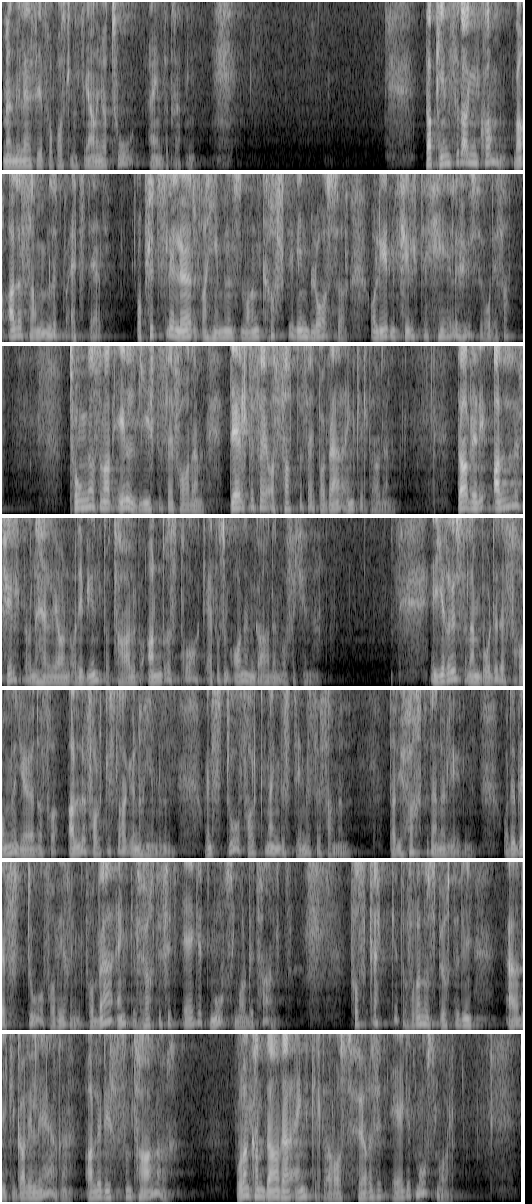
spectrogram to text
Men vi leser fra Apostelens gjerninger 2, 1-13. Da pinsedagen kom, var alle samlet på ett sted. Og plutselig lød det fra himmelen som var en kraftig vind blåser, og lyden fylte hele huset hvor de satt. Tunger som av ild viste seg for dem, delte seg og satte seg på hver enkelt av dem. Da ble de alle fylt av Den hellige ånd, og de begynte å tale på andre språk ettersom ånden ga dem å forkynne. I Jerusalem bodde det fromme jøder fra alle folkeslag under himmelen. Og en stor folkemengde stimlet seg sammen da de hørte denne lyden. Og det ble stor forvirring, for hver enkelt hørte sitt eget morsmål bli talt. Forskrekket og forundret spurte de, er de ikke galileere, alle disse som taler? Hvordan kan da hver enkelt av oss høre sitt eget morsmål?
